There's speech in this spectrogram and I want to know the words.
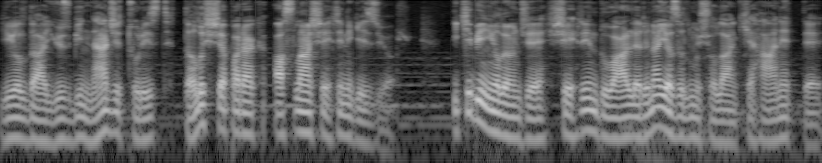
Yılda yüz binlerce turist dalış yaparak Aslan şehrini geziyor. 2000 yıl önce şehrin duvarlarına yazılmış olan kehanet de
